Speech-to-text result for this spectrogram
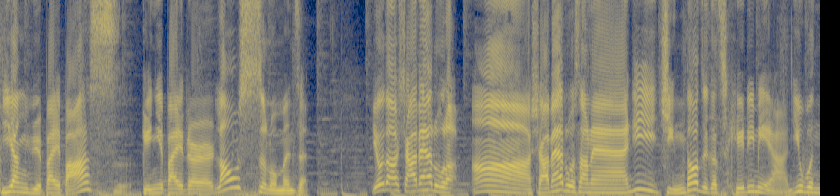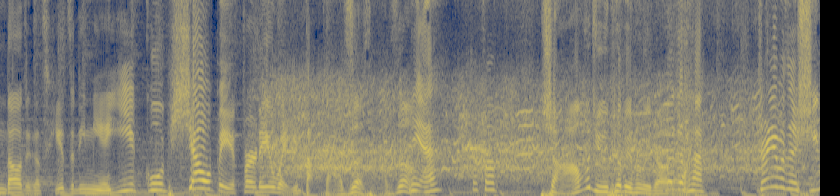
洋芋摆巴适，给你摆点儿老实龙门阵。又到下班路了啊！下班路上呢，你一进到这个车里面啊，你闻到这个车子里面一股漂白粉儿的味道。啥子啥子？你看，下午就有漂白粉味道那。个这儿你不是新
